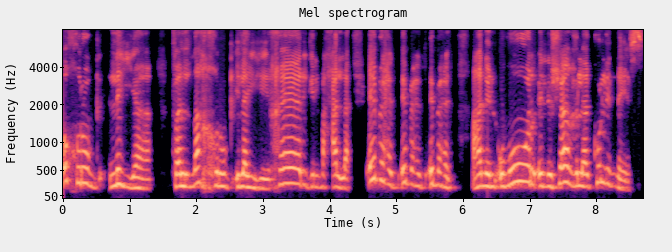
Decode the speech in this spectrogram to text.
اخرج ليا فلنخرج إليه خارج المحلة. ابعد ابعد ابعد عن الأمور اللي شاغلة كل الناس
